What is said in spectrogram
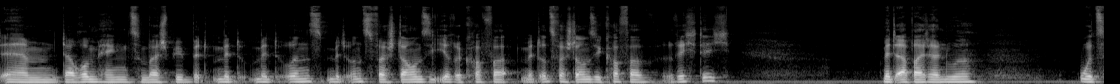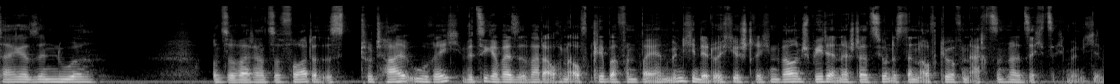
ähm, da rumhängen. Zum Beispiel mit, mit, mit, uns, mit uns verstauen sie ihre Koffer, mit uns verstauen sie Koffer richtig. Mitarbeiter nur, Uhrzeigersinn nur, und so weiter und so fort. Das ist total urig. Witzigerweise war da auch ein Aufkleber von Bayern München, der durchgestrichen war. Und später in der Station ist dann ein Aufkleber von 1860 München.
